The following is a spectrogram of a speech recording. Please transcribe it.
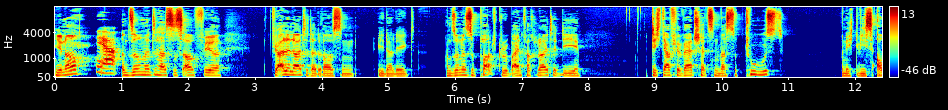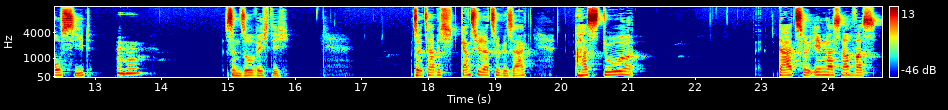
You know? Ja. Und somit hast du es auch für, für alle Leute da draußen widerlegt. Und so eine Support Group, einfach Leute, die dich dafür wertschätzen, was du tust und nicht wie es aussieht, sind so wichtig. So, jetzt habe ich ganz viel dazu gesagt. Hast du dazu irgendwas noch, was,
